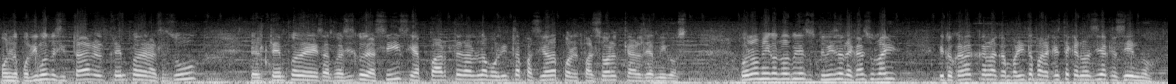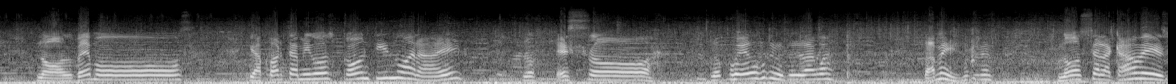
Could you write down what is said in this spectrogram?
donde pudimos visitar el templo de Aranzazú, el templo de San Francisco de Asís y aparte dar una bonita paseada por el Paso Alcalde, amigos. Bueno, amigos, no olviden suscribirse, dejar su like y tocar la campanita para que este canal siga creciendo. Nos vemos. Y aparte, amigos, continuará, ¿eh? Eso. No puedo, el agua. Dame. No se la acabes.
